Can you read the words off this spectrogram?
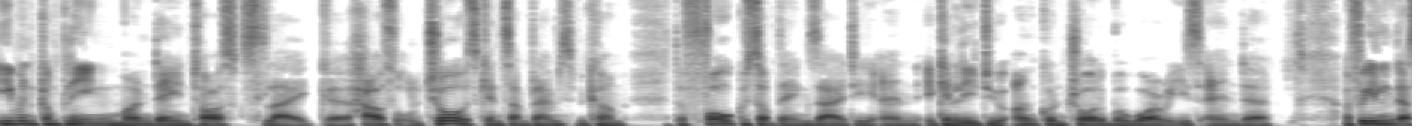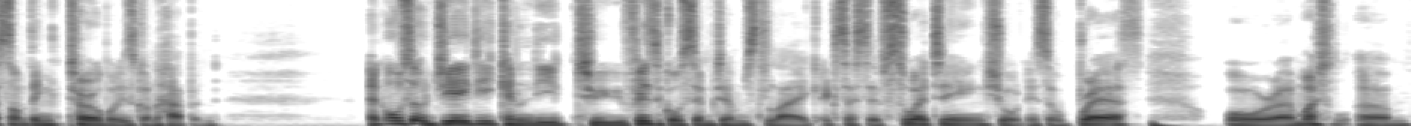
even completing mundane tasks like uh, household chores can sometimes become the focus of the anxiety and it can lead to uncontrollable worries and uh, a feeling that something terrible is going to happen. And also GAD can lead to physical symptoms like excessive sweating, shortness of breath, or uh, muscle, um,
